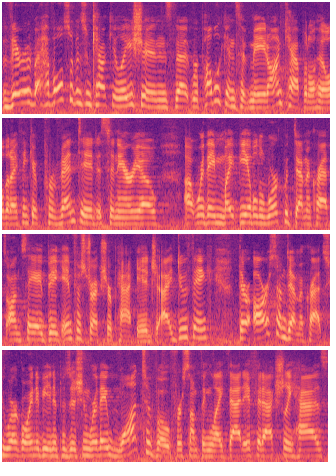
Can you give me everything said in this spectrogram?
there have also been some calculations that Republicans have made on Capitol Hill that I think have prevented a scenario uh, where they might be able to work with Democrats on, say, a big infrastructure package. I do think there are some Democrats who are going to be in a position where they want to vote for something like that if it actually has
